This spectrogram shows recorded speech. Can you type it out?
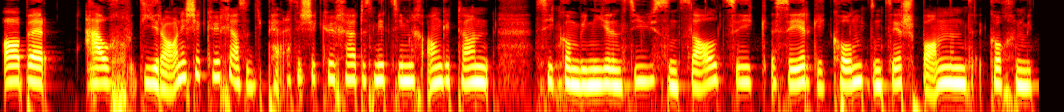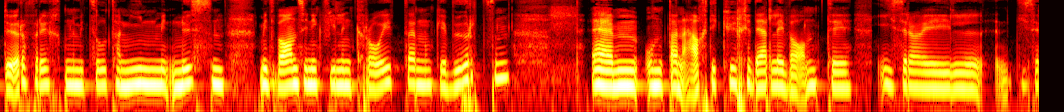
Aber auch die iranische Küche, also die persische Küche hat es mir ziemlich angetan. Sie kombinieren süß und salzig, sehr gekonnt und sehr spannend, kochen mit Dörrfrüchten, mit Sultaninen, mit Nüssen, mit wahnsinnig vielen Kräutern und Gewürzen. Ähm, und dann auch die Küche der Levante, Israel, diese,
